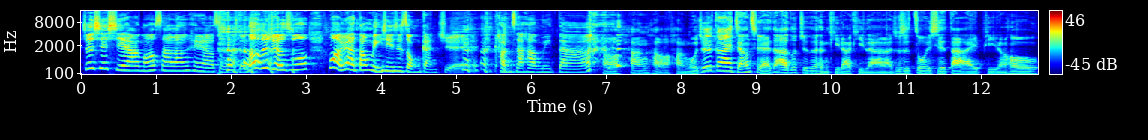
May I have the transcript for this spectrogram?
就是谢谢啊，然后撒浪嘿啊什么的，然后我就觉得说，哇，原来当明星是这种感觉，康萨哈密达。好夯好夯！我觉得刚才讲起来，大家都觉得很 k 拉 k 拉啦，就是做一些大 IP，然后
